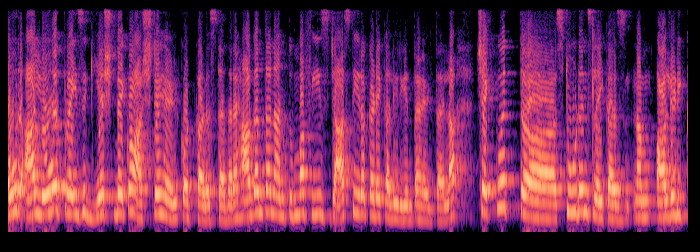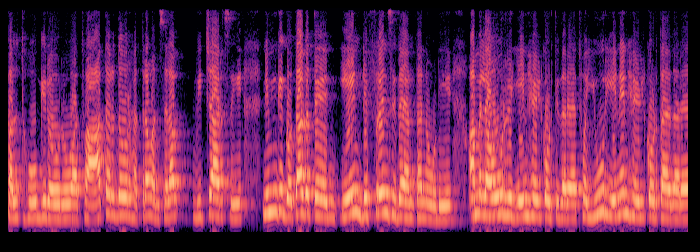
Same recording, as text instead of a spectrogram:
ಅವ್ರು ಆ ಲೋವರ್ ಪ್ರೈಸಿಗೆ ಎಷ್ಟು ಬೇಕೋ ಅಷ್ಟೇ ಹೇಳ್ಕೊಟ್ಟು ಕಳಿಸ್ತಾ ಇದ್ದಾರೆ ಹಾಗಂತ ನಾನು ತುಂಬ ಫೀಸ್ ಜಾಸ್ತಿ ಇರೋ ಕಡೆ ಕಲೀರಿ ಅಂತ ಹೇಳ್ತಾ ಇಲ್ಲ. Check with students like us ನಮ್ ಆಲ್ರೆಡಿ ಕಲ್ತ್ ಹೋಗಿರೋರು ಅಥವಾ ಆ ಥರದವ್ರ ಹತ್ರ ಒಂದ್ಸಲ ವಿಚಾರಿಸಿ, ನಿಮಗೆ ಗೊತ್ತಾಗುತ್ತೆ ಏನು ಡಿಫ್ರೆನ್ಸ್ ಇದೆ ಅಂತ ನೋಡಿ. ಆಮೇಲೆ ಅವ್ರು ಏನು ಹೇಳ್ಕೊಡ್ತಿದ್ದಾರೆ ಅಥವಾ ಇವ್ರು ಏನೇನು ಹೇಳ್ಕೊಡ್ತಾ ಇದ್ದಾರೆ ಇದ್ದಾರೆ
